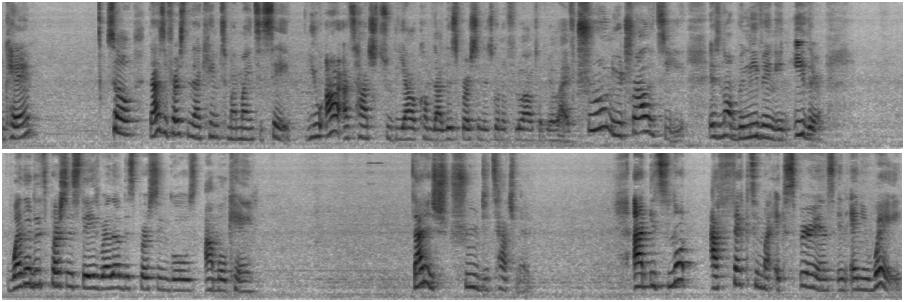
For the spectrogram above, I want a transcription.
Okay? So that's the first thing that came to my mind to say. You are attached to the outcome that this person is going to flow out of your life. True neutrality is not believing in either whether this person stays, whether this person goes, I'm okay. That is true detachment. And it's not affecting my experience in any way.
